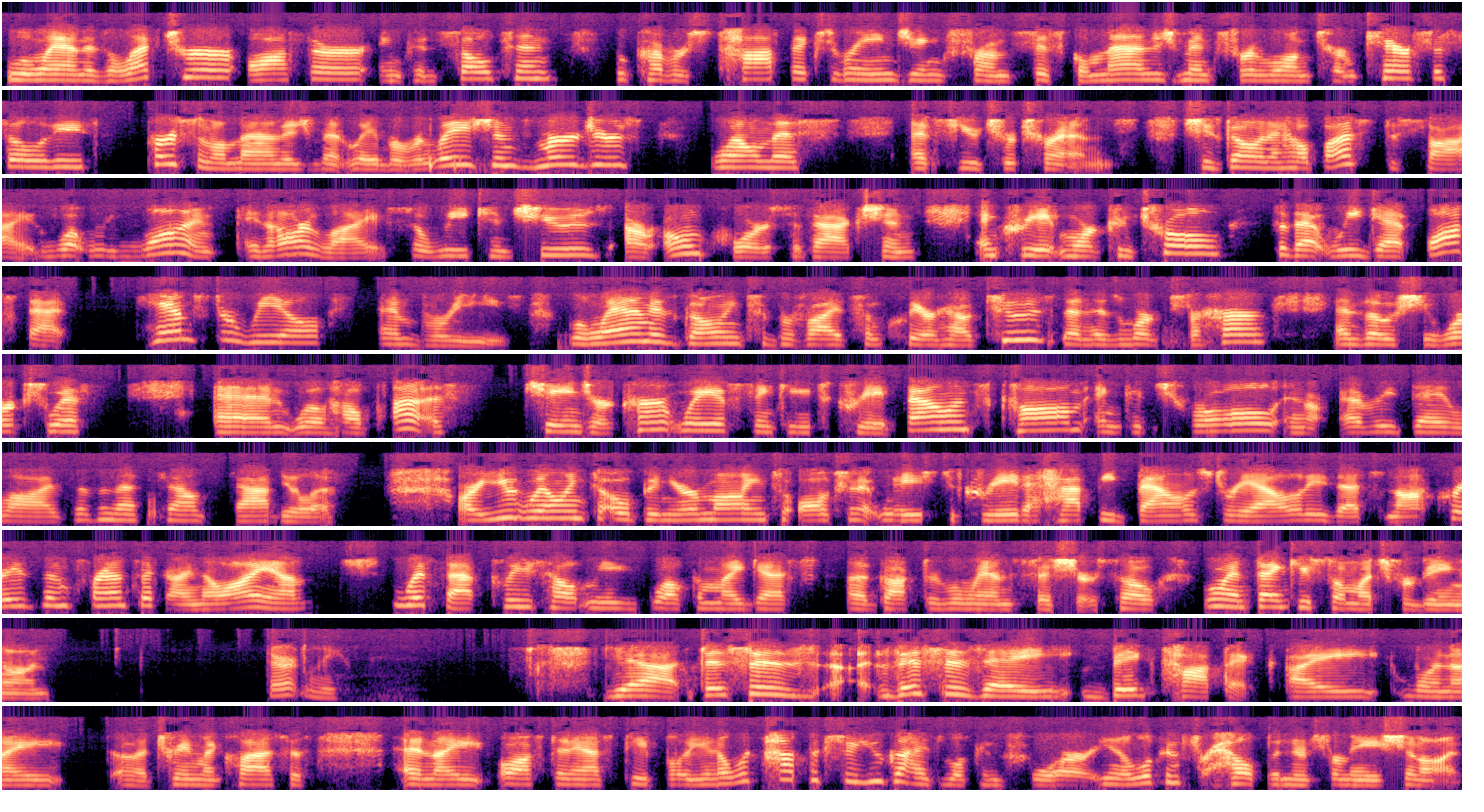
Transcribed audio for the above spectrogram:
Luann is a lecturer, author, and consultant who covers topics ranging from fiscal management for long term care facilities, personal management, labor relations, mergers, wellness, and future trends. She's going to help us decide what we want in our life so we can choose our own course of action and create more control so that we get off that hamster wheel and breathe. Luann is going to provide some clear how to's that has worked for her and those she works with, and will help us change our current way of thinking to create balance, calm, and control in our everyday lives. Doesn't that sound fabulous? Are you willing to open your mind to alternate ways to create a happy, balanced reality that's not crazed and frantic? I know I am. With that, please help me welcome my guest, uh, Dr. Luann Fisher. So, Luann, thank you so much for being on. Certainly. Yeah, this is this is a big topic. I when I uh, train my classes, and I often ask people, you know, what topics are you guys looking for? You know, looking for help and information on.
